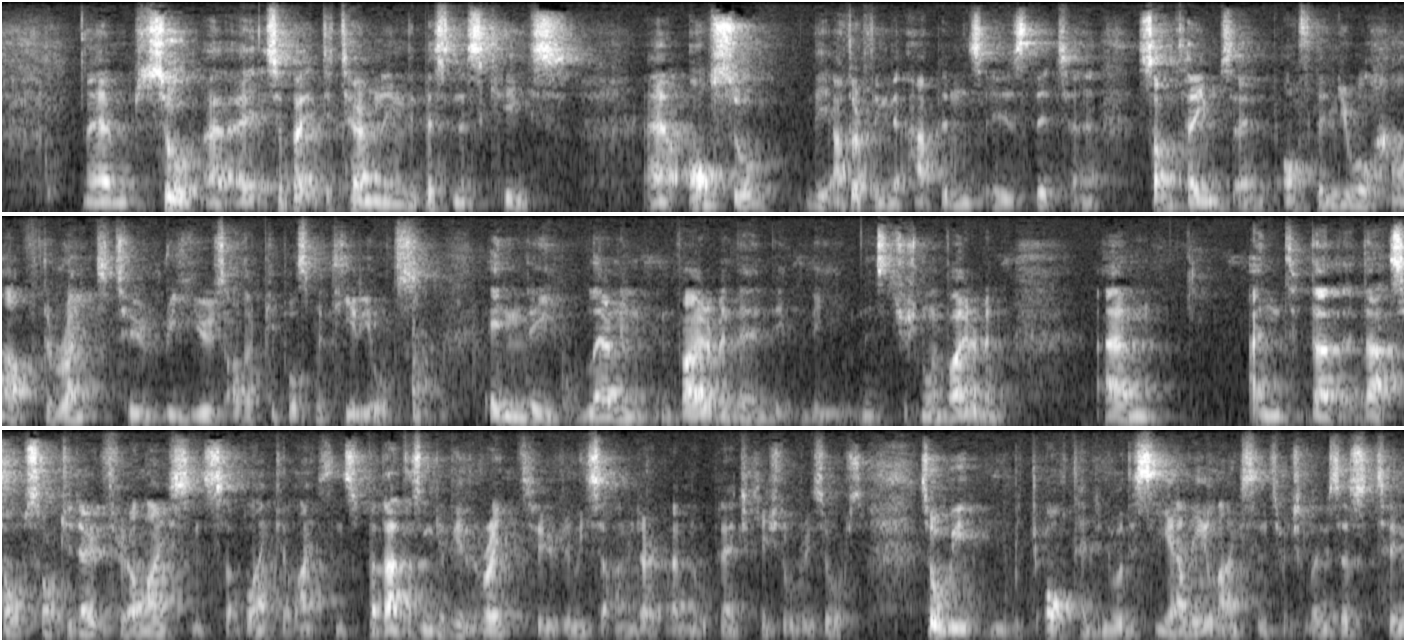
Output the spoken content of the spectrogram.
Um, so uh, it's about determining the business case. Uh, also, the other thing that happens is that uh, sometimes and often you will have the right to reuse other people's materials in the learning environment, the, the, the institutional environment. Um, and that, that's all sorted out through a license, a blanket license, but that doesn't give you the right to release it under an open educational resource. So we, we all tend to know the CLA license, which allows us to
